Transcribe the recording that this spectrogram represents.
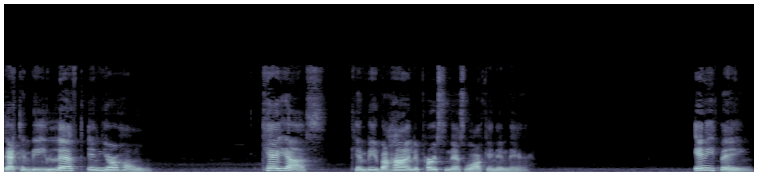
that can be left in your home. Chaos can be behind the person that's walking in there. Anything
